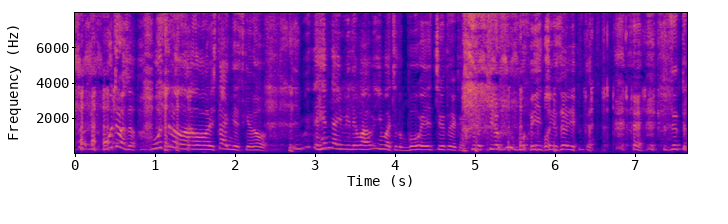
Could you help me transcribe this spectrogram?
もちろんですよ。もちろん、あの、したいんですけど、変な意味では、今ちょっと防衛中というか、記録防衛中というか、ずっと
